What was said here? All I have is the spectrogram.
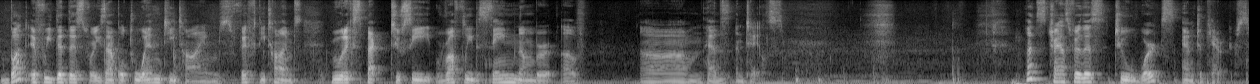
but if we did this, for example, 20 times, 50 times, we would expect to see roughly the same number of um, heads and tails. Let's transfer this to words and to characters.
